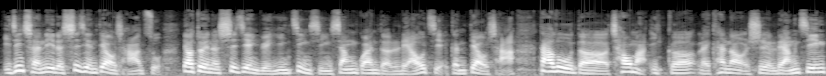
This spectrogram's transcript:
已经成立了事件调查组，要对呢事件原因进行相关的了解跟调查。大陆的超马一哥来看到的是梁晶，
